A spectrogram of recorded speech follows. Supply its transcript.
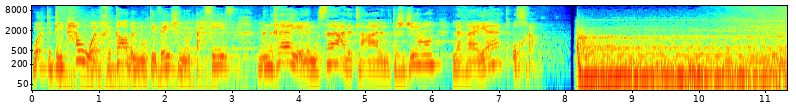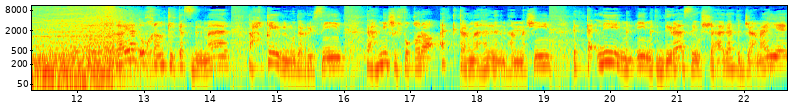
وقت بيتحول خطاب الموتيفيشن والتحفيز من غاية لمساعدة العالم وتشجيعهم لغايات أخرى. غايات أخرى مثل كسب المال، تحقير المدرسين، تهميش الفقراء أكثر ما هن مهمشين، التقليل من قيمة الدراسة والشهادات الجامعية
